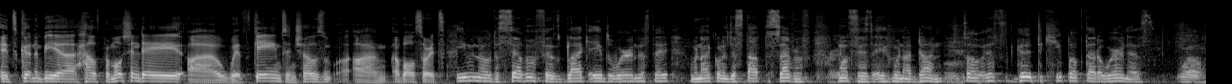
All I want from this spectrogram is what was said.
It's going to be a health promotion day uh, with games and shows uh, of all sorts. even though the 7th is black aids awareness day we're not going to just stop the 7th once it's 8th we're not done so it's good to keep up that awareness Well,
